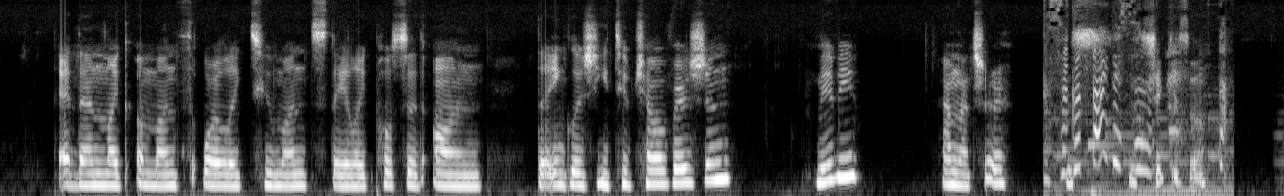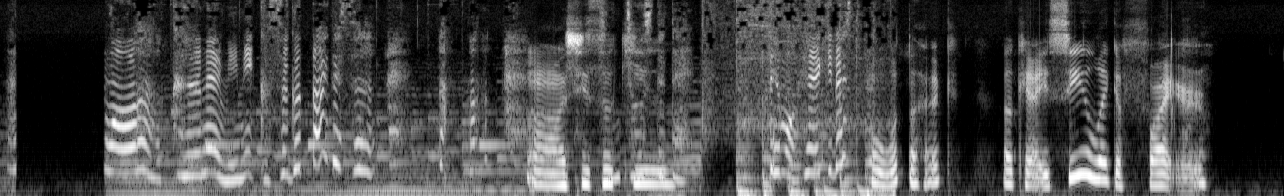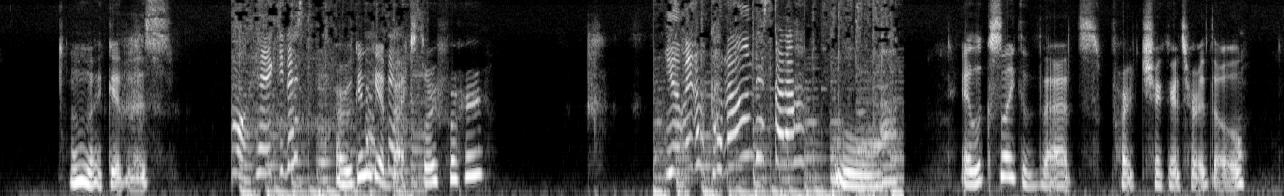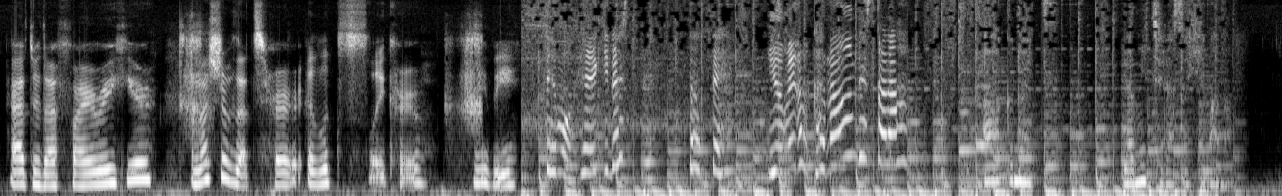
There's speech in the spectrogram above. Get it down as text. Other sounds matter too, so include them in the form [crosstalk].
and then like a month or like two months, they like post it on the English YouTube channel version. Maybe? I'm not sure. Let's, let's check this out. Oh, she's so cute. Oh, what the heck? Okay, I see like a fire. Oh my goodness. Are we gonna get backstory for her? Ooh. It looks like that part triggered her though. After that fire right here. I'm not sure if that's her. It looks like her. Maybe.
